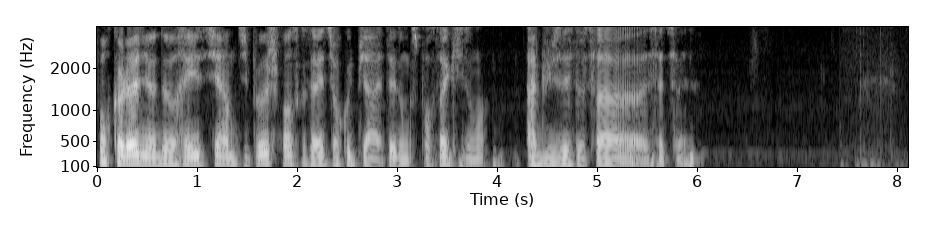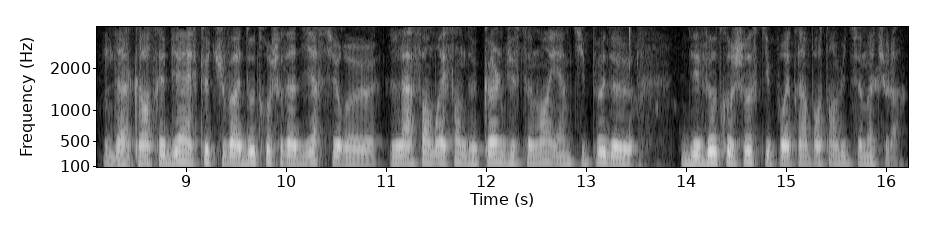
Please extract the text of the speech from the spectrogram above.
pour Cologne de réussir un petit peu, je pense que ça va être sur coup de pied. Donc c'est pour ça qu'ils ont abusé de ça euh, cette semaine. D'accord, très bien. Est-ce que tu vois d'autres choses à dire sur euh, la forme récente de Cologne justement et un petit peu de, des autres choses qui pourraient être importantes en vue de ce match-là?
